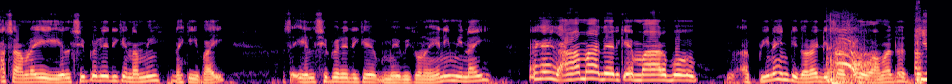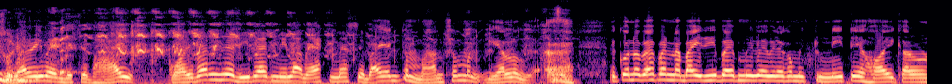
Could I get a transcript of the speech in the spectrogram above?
আচ্ছা আমরা এই এল শিপের এদিকে নামি নাকি ভাই? আচ্ছা এল শিপের এদিকে মেবি কোনো এনিমি নাই। আরে আমাদেরকে মারবো। পি নাইনটি ধরাই দিছে। ও আমাদের তো সুপার রিভাইভ দিচ্ছে ভাই। কয়বার যে রিভাইভ নিলাম এক ম্যাচে ভাই একদম মান সম্মান গেল। কোনো ব্যাপার না ভাই রিভাইভ মিভাইভ এরকম একটু নিতে হয় কারণ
